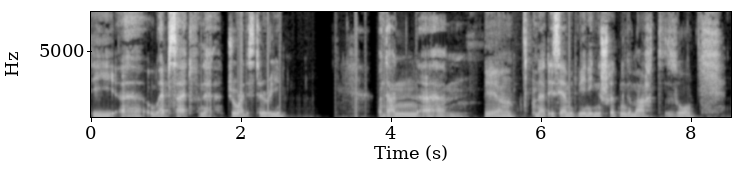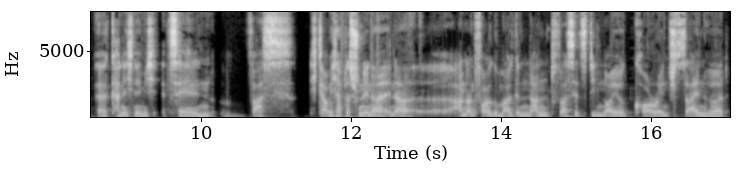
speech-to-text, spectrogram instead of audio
die äh, Website von der Jura Distillery. Und dann, ähm, ja. Und das ist ja mit wenigen Schritten gemacht. So äh, kann ich nämlich erzählen, was. Ich glaube, ich habe das schon in einer, in einer äh, anderen Folge mal genannt, was jetzt die neue Core Range sein wird.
